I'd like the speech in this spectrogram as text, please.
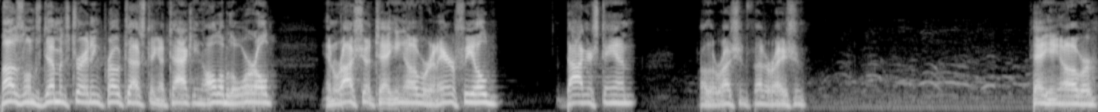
Muslims demonstrating, protesting, attacking all over the world. In Russia, taking over an airfield, Dagestan, or the Russian Federation, taking over,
